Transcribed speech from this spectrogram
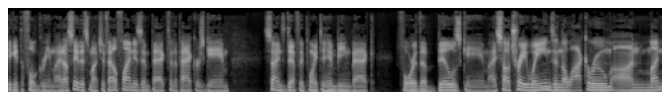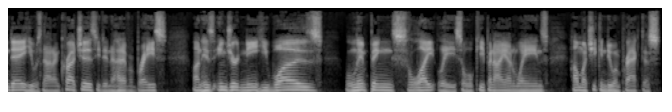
to get the full green light. I'll say this much: if Elflein isn't back for the Packers game, signs definitely point to him being back for the Bills game. I saw Trae Waynes in the locker room on Monday. He was not on crutches. He did not have a brace on his injured knee. He was limping slightly, so we'll keep an eye on Waynes, how much he can do in practice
